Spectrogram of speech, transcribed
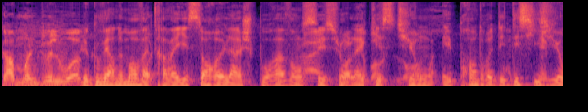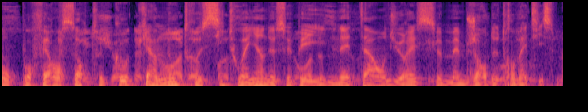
Le gouvernement va travailler sans relâche pour avancer sur la question et prendre des décisions pour faire en sorte qu'aucun autre citoyen de ce pays n'ait à endurer ce même genre de traumatisme.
